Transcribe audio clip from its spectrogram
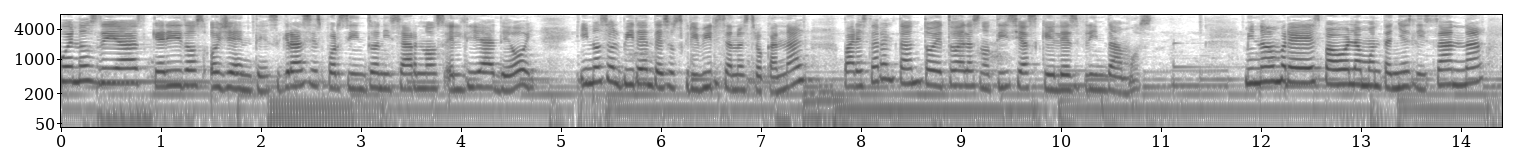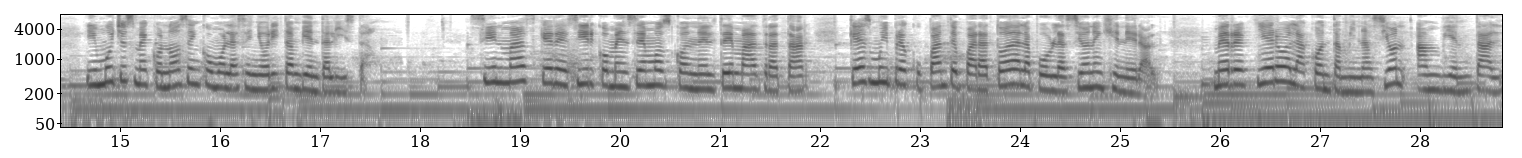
buenos días queridos oyentes, gracias por sintonizarnos el día de hoy y no se olviden de suscribirse a nuestro canal para estar al tanto de todas las noticias que les brindamos. Mi nombre es Paola Montañez Lizana y muchos me conocen como la señorita ambientalista. Sin más que decir, comencemos con el tema a tratar, que es muy preocupante para toda la población en general. Me refiero a la contaminación ambiental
